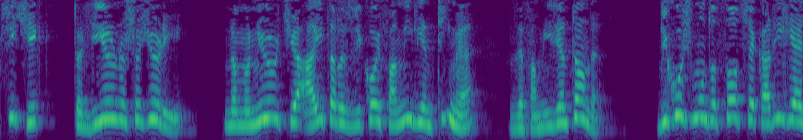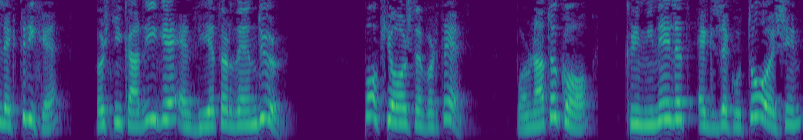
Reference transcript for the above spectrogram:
psiqik të lirë në shoqëri, në mënyrë që ai të rrezikojë familjen time dhe familjen tënde. Dikush mund të thotë se karrigia elektrike është një karrige e vjetër dhe e ndyrë. Po kjo është e vërtetë, por në atë kohë kriminelët ekzekutoheshin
